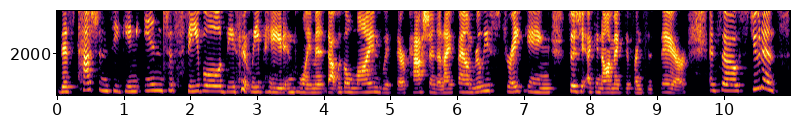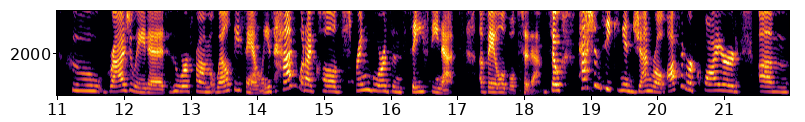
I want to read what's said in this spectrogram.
this passion seeking into stable, decently paid employment that was aligned with their passion. And I found really striking socioeconomic differences there. And so students who graduated, who were from wealthy families, had what I called springboards and safety nets available to them. So, passion seeking in general often required um,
